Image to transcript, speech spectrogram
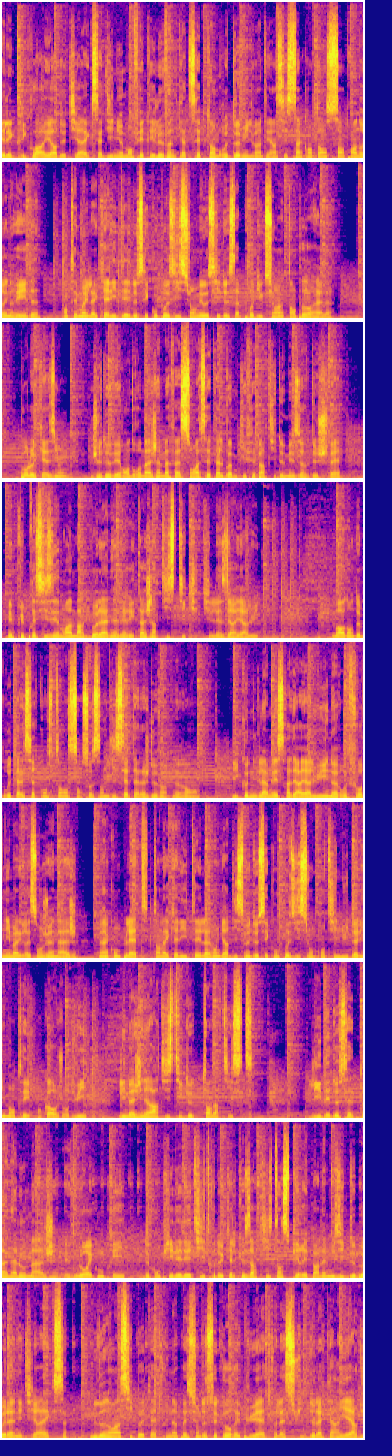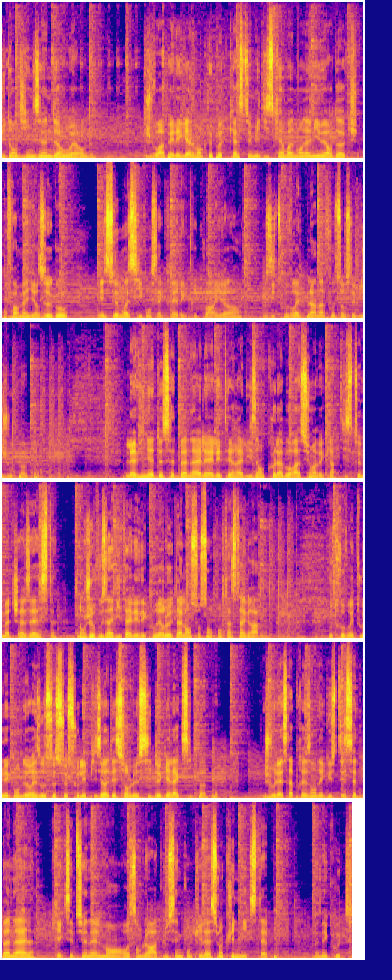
Electric Warrior de T-Rex a dignement fêté le 24 septembre 2021 ses 50 ans sans prendre une ride, en témoigne la qualité de ses compositions mais aussi de sa production intemporelle. Pour l'occasion, je devais rendre hommage à ma façon à cet album qui fait partie de mes œuvres de chevet, mais plus précisément à Marc Bolan et à l'héritage artistique qu'il laisse derrière lui. Mort dans de brutales circonstances en 77 à l'âge de 29 ans, l'icône glam laissera derrière lui une œuvre fournie malgré son jeune âge, mais incomplète tant la qualité et l'avant-gardisme de ses compositions continuent d'alimenter, encore aujourd'hui, l'imaginaire artistique de tant d'artistes. L'idée de cette banale hommage, et vous l'aurez compris, de compiler des titres de quelques artistes inspirés par la musique de Bolan et T-Rex, nous donnant ainsi peut-être une impression de ce qu'aurait pu être la suite de la carrière du Dandy in the Underworld. Je vous rappelle également que le podcast Mes mon ami Murdoch, en format Years Ago, est ce mois-ci consacré à Electric Warrior, vous y trouverez plein d'infos sur ce bijou pop. La vignette de cette banale a été réalisée en collaboration avec l'artiste Matcha Zest, dont je vous invite à aller découvrir le talent sur son compte Instagram. Vous trouverez tous les comptes de réseaux sociaux sous l'épisode et sur le site de Galaxy Pop. Je vous laisse à présent déguster cette banale, qui exceptionnellement ressemblera plus à une compilation qu'une mixtape. Bonne écoute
